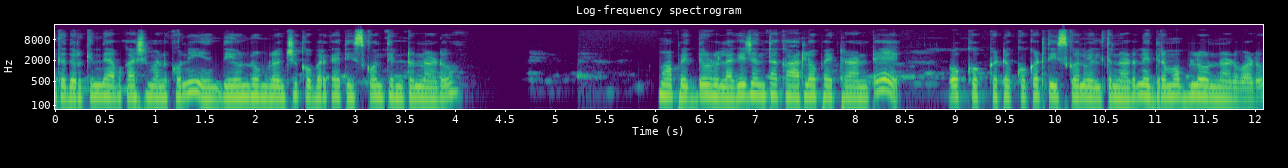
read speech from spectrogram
ఇంకా దొరికిందే అవకాశం అనుకొని దేవుని రూమ్లోంచి కొబ్బరికాయ తీసుకొని తింటున్నాడు. మా పెద్దోడు లగేజ్ అంతా కార్లో పెట్టరా అంటే ఒక్కొక్కటి ఒక్కొక్కటి తీసుకొని వెళ్తున్నాడు. నిద్రమబ్బులో ఉన్నాడు వాడు.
